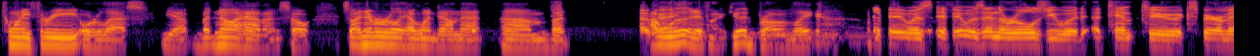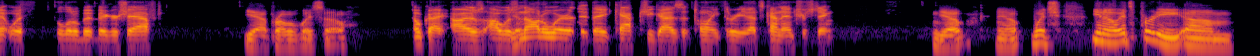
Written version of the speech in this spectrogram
23 or less. Yeah, but no, I haven't. So so I never really have went down that. Um, but okay. I would if I could probably. If it was if it was in the rules, you would attempt to experiment with a little bit bigger shaft. Yeah, probably so. Okay, I was I was yep. not aware that they capped you guys at 23. That's kind of interesting. Yep, yep. Which you know, it's pretty. um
